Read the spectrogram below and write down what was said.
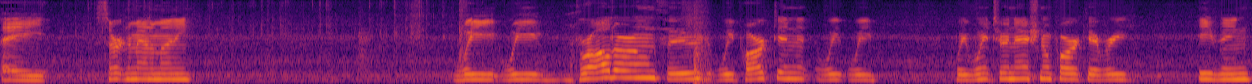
a certain amount of money. We we brought our own food. We parked in we we we went to a national park every evening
